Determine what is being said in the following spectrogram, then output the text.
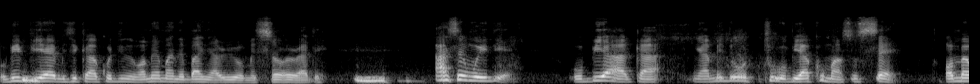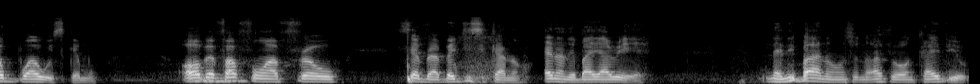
obi bia mi sika akodi no wɔn mma ne ba nyare o mesrɛ ɔwurade asɛm wei deɛ obi a aka nyame de otu obi akoma so sɛ ɔmɛboa wɔ sika mu. Ɔbɛfa fon afrɛ sɛ bra bɛgye sika no ɛna ne ba yare yɛ n'ani baa ne ho so no afei ɔnkae bio.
